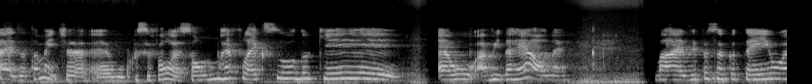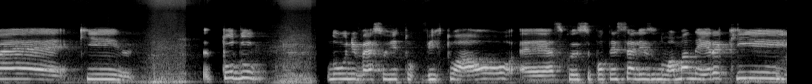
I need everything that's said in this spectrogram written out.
É, exatamente. É, é, o que você falou, é só um reflexo do que é o, a vida real, né? Mas a impressão que eu tenho é que tudo no universo virtual, é, as coisas se potencializam de uma maneira que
